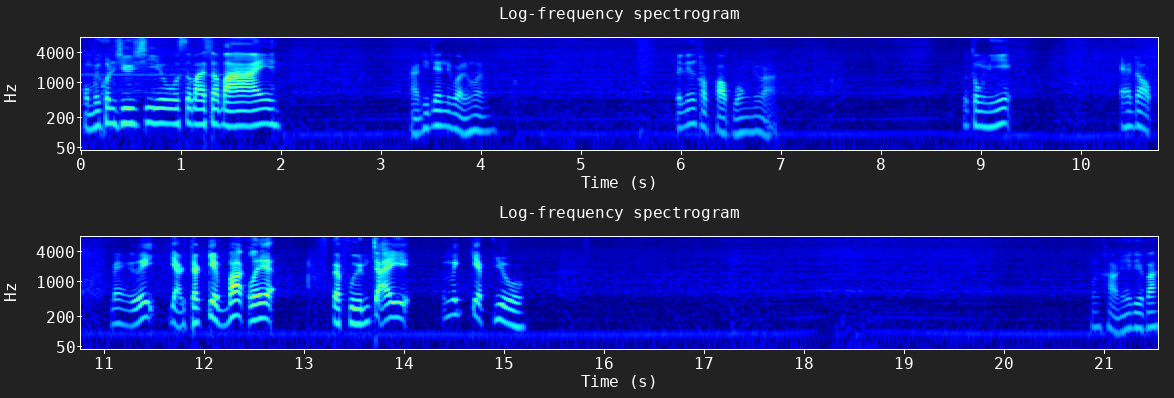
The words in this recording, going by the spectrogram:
ผมเป็นคนชิวๆสบายๆหาที่เล่นดีกว่าทุกคนไปเล่นขอบขอบๆวงดีกว่าตรงนี้แอร์ดรอปแม่งเอ้ยอยากจะเก็บมากเลยอะแต่ฝืนใจไม่เก็บอยู่บนข่าวนี้ดีปะ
